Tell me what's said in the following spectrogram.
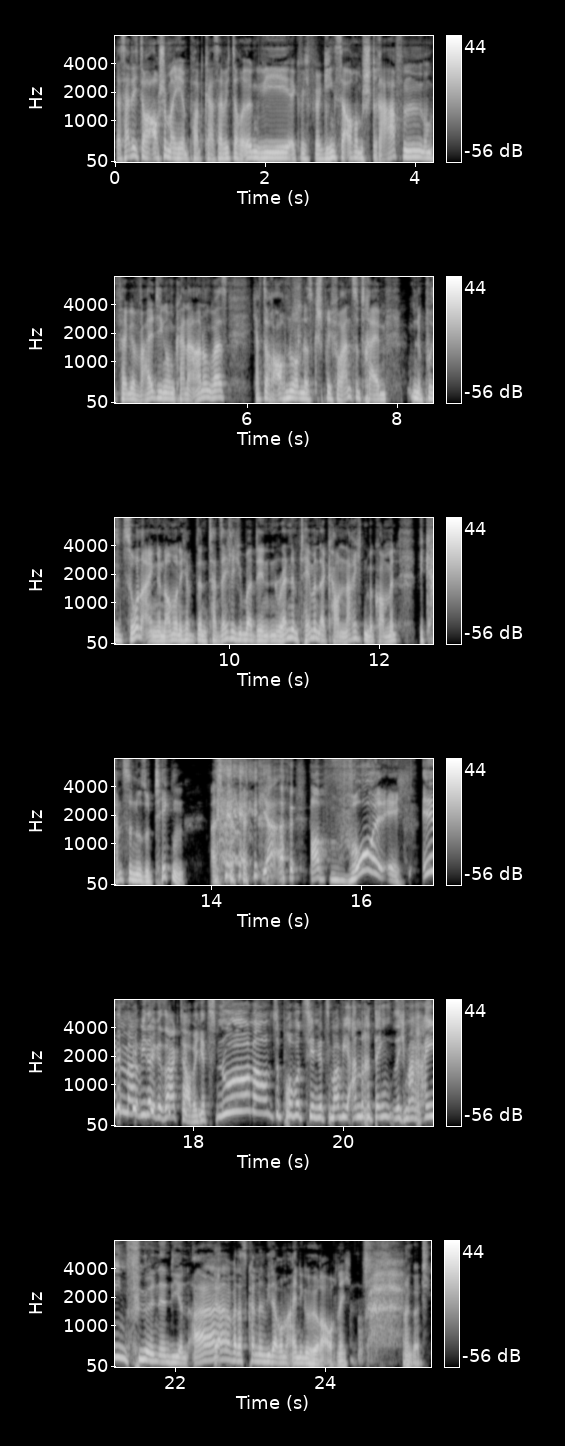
Das hatte ich doch auch schon mal hier im Podcast. Habe ich doch irgendwie, ging es da auch um Strafen, um Vergewaltigung, keine Ahnung was. Ich habe doch auch nur, um das Gespräch voranzutreiben, eine Position eingenommen und ich habe dann tatsächlich über den Randomtainment-Account Nachrichten bekommen mit, wie kannst du nur so ticken? Also, ja, obwohl ich immer wieder gesagt habe, jetzt nur mal um zu provozieren, jetzt mal wie andere denken, sich mal reinfühlen in die. Und, ah, aber das können dann wiederum einige Hörer auch nicht. Na gut.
